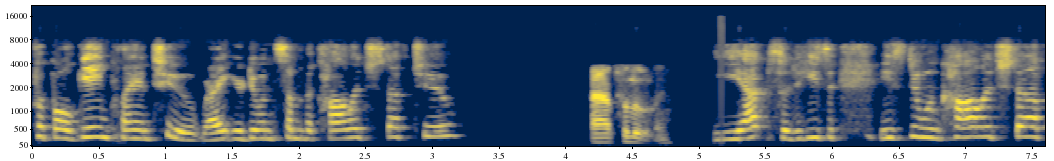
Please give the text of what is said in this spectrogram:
Football Game Plan too, right? You're doing some of the college stuff too? Absolutely. Yep. So he's he's doing college stuff,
